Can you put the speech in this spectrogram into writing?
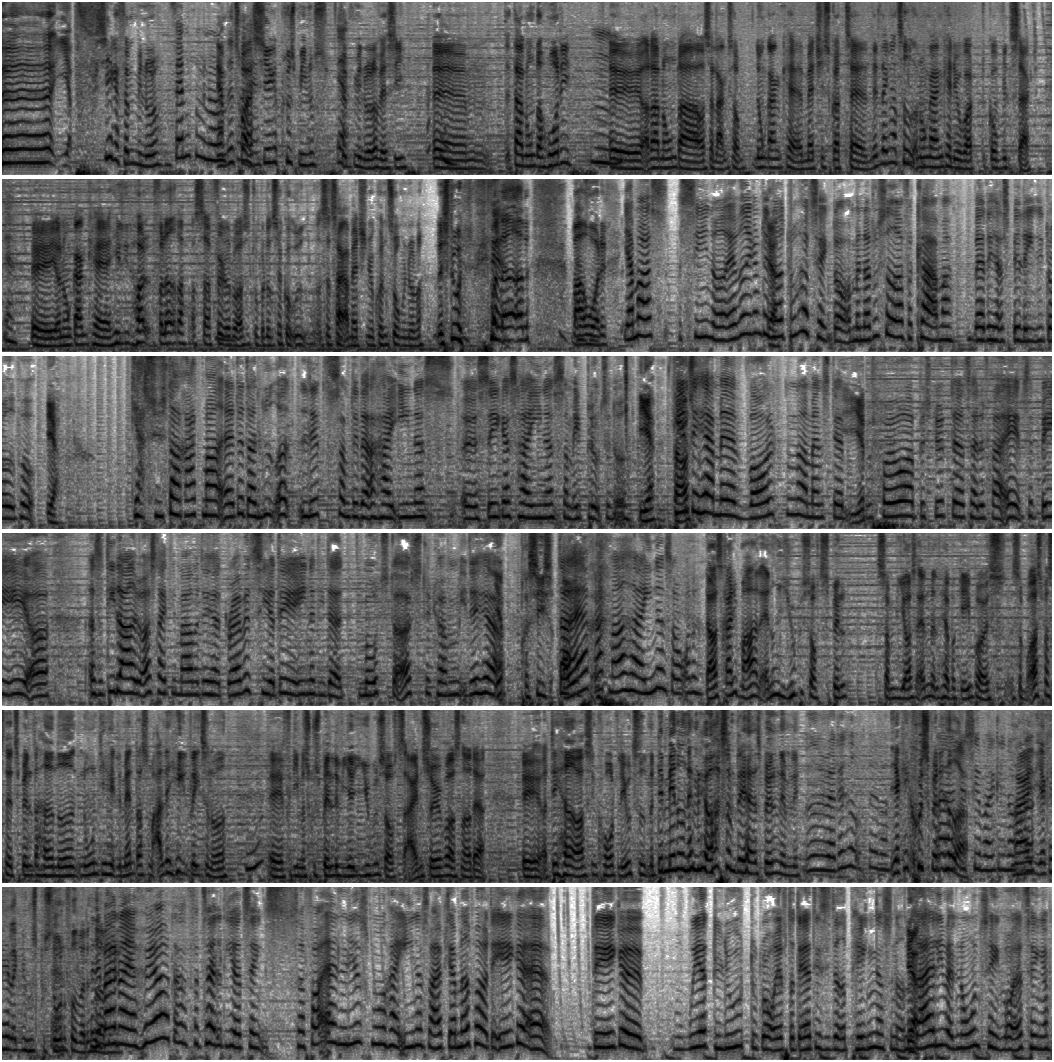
ja, pff, cirka 15 minutter. 15 minutter? Jamen, det tror okay. jeg Okay. er cirka plus minus 15 Ja. minutter, vil jeg sige. Øhm, der er nogen, der er hurtige, Mm. mm. øh, og der er nogen, der også er langsomme. Nogle gange kan matches godt tage lidt længere tid, og nogle gange kan de jo godt gå vildt stærkt. Ja. Øh, og nogle gange kan hele dit hold forlade dig, og så føler du også, at du bliver nødt til at gå ud. Og så tager matchen jo kun to minutter, hvis du forlader det meget Altså, hurtigt. Jeg må også sige noget. Jeg ved ikke, om det er ja. noget, du har tænkt over, men når du sidder og forklarer mig, hvad det her spil egentlig går ud på. Ja. Jeg synes, der er ret meget af det, der lyder lidt som det der Hyenas, øh, Segas Hyenas, som ikke blev til noget. Ja, der er Hele også... det her med volten, og man skal Yep. prøve at beskytte det og tage det fra A til B, og altså, de legede jo også rigtig meget med det her Gravity, og det er en af de der modes, der også skal komme i det her. Yep, præcis. Der og er ret meget Hyenas over det. der er også ret meget et andet Ubisoft-spil, som vi også anmeldte her på Game Boys, som også var sådan et spil, der havde noget, nogle af de her elementer, som aldrig helt blev til noget. Mhm. Øh, fordi man skulle spille det via Ubisofts egen server og sådan noget der. Øh, og det havde også en kort levetid, men det mindede nemlig også om det her spil, nemlig. Ved vi, hvad det hed, Peter? Jeg kan ikke huske, hvad det Ej, hedder. det siger mig ikke lige noget. Nej, jeg kan heller ikke huske på stående fod, hvad det Men det er hedder. bare, når jeg hører dig fortælle de her ting, så får jeg en lille smule hyenas vibes. Jeg er med på, at det ikke er, det er ikke weird loot, du går efter. Det er decideret penge og sådan noget. Men Ja. der er alligevel nogle ting, hvor jeg tænker,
